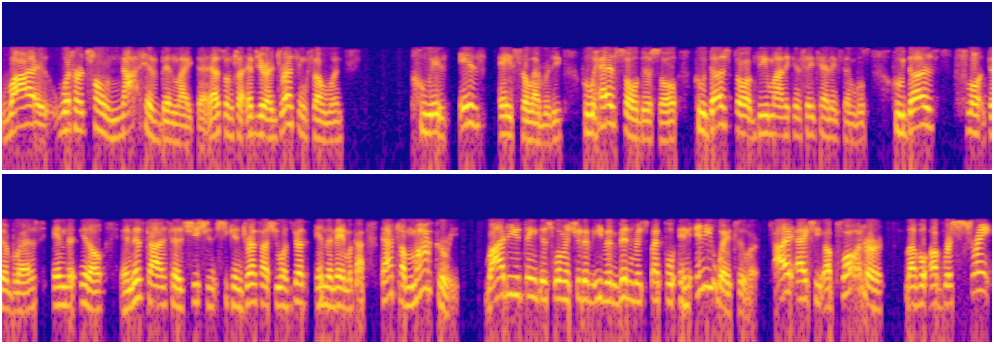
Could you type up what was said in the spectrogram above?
Why would her tone not have been like that? That's what I'm trying. If you're addressing someone who is is a celebrity, who has sold their soul, who does throw up demonic and satanic symbols, who does flaunt their breasts in the you know, and this guy says she should she can dress how she wants to dress in the name of God. That's a mockery. Why do you think this woman should have even been respectful in any way to her? I actually applaud her level of restraint.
